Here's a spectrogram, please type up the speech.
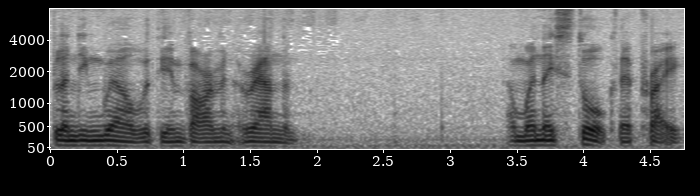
blending well with the environment around them. And when they stalk their prey,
